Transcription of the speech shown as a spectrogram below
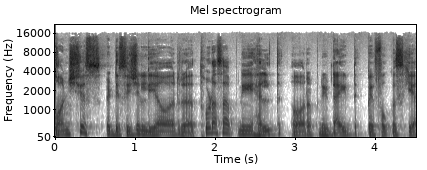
कॉन्शियस डिसीज़न लिया और थोड़ा सा अपनी हेल्थ और अपनी डाइट पे फोकस किया।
